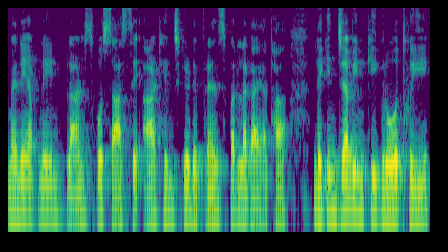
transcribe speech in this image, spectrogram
मैंने अपने इन प्लांट्स को सात से आठ इंच के डिफरेंस पर लगाया था, लेकिन जब इनकी ग्रोथ हुई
